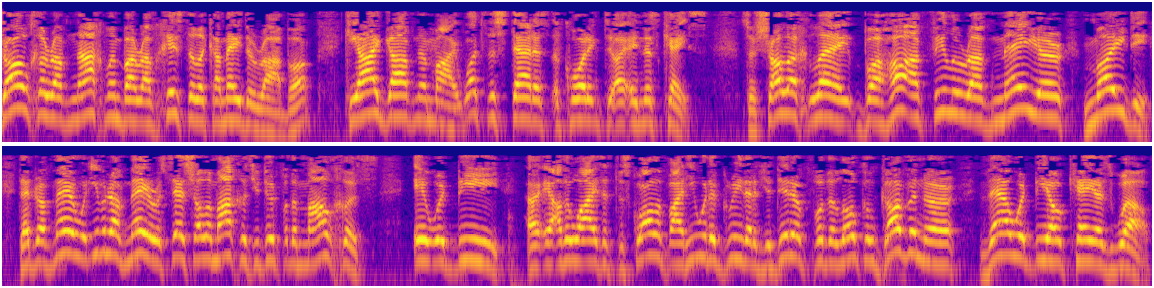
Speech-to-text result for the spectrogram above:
Shalcha Rav Nachman bar Rav Chisda lekamei de Rabba, ki I gavna mai. What's the status according to, uh, in this case? So Shalach le baha afilu Rav Meir maidi. That Rav Meir would, even Rav Meir who says Shalom Malchus, you do it for the Malchus. It would be, uh, otherwise it's disqualified. He would agree that if you did it for the local governor, that would be okay as well.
